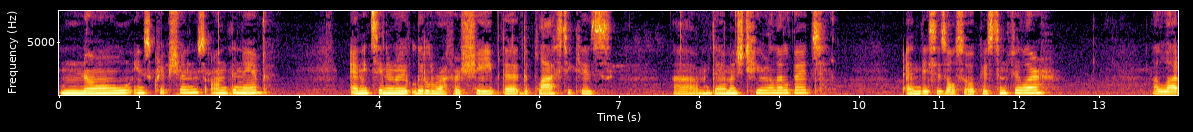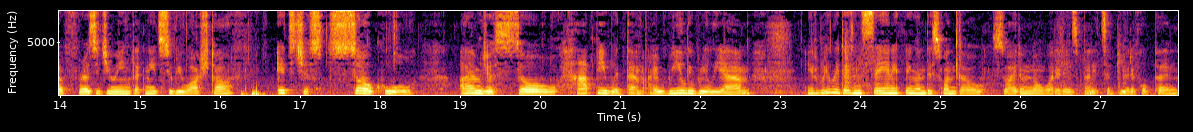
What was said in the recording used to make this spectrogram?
no inscriptions on the nib and it's in a little rougher shape. The, the plastic is um, damaged here a little bit and this is also a piston filler a lot of residue ink that needs to be washed off. It's just so cool. I'm just so happy with them. I really, really am. It really doesn't say anything on this one though, so I don't know what it is, but it's a beautiful pen.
